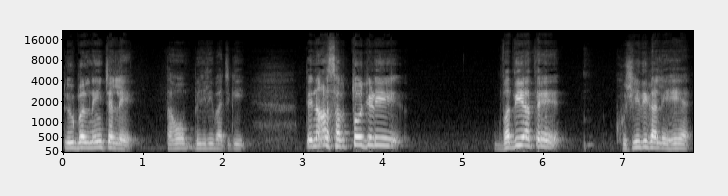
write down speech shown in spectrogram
ਟਿਊਬਲ ਨਹੀਂ ਚੱਲੇ, ਤਾਂ ਉਹ ਬਿਜਲੀ ਬਚ ਗਈ। ਤੇ ਨਾਲ ਸਭ ਤੋਂ ਜਿਹੜੀ ਵਧੀਆ ਤੇ ਖੁਸ਼ੀ ਦੀ ਗੱਲ ਇਹ ਹੈ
